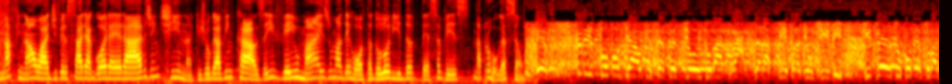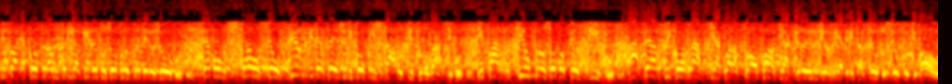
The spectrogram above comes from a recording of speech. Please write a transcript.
Na final, a adversária agora era a Argentina, que jogava em casa e veio mais uma derrota dolorida, dessa vez na prorrogação. Escrito Mundial de 78 na raça da fibra de um time que desde o começo da vitória contra a Hungria, virando o jogo no primeiro jogo, demonstrou seu firme desejo de conquistar o título máximo e partiu para o jogo ofensivo, aberto e com raça, e agora promove a grande reabilitação do seu futebol,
